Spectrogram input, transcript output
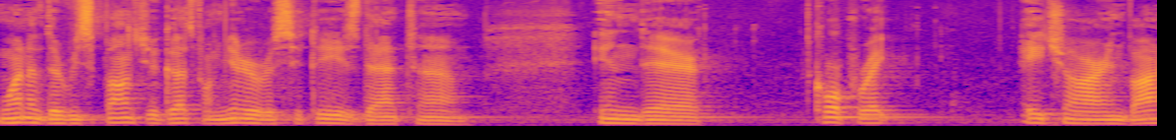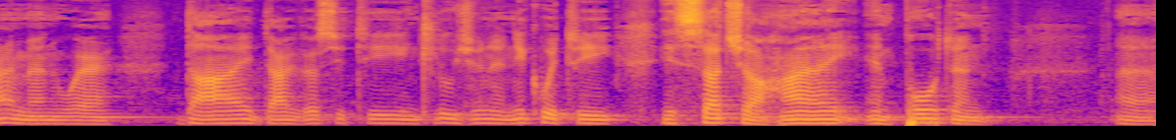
one of the response you got from university is that uh, in their corporate HR environment where DI, diversity, inclusion, and equity is such a high, important uh,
